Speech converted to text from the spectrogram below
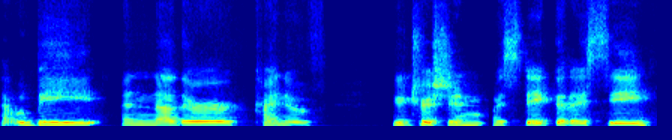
that would be another kind of nutrition mistake that I see.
